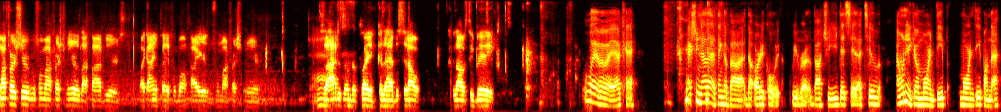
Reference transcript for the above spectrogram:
My first year before my freshman year was like five years. Like I ain't played football in five years before my freshman year. So I just wanted to play because I had to sit out because I was too big. Wait, wait, wait. Okay. Actually, now that I think about it, the article we, we wrote about you, you did say that too. I wanted to go more in deep, more in deep on that.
